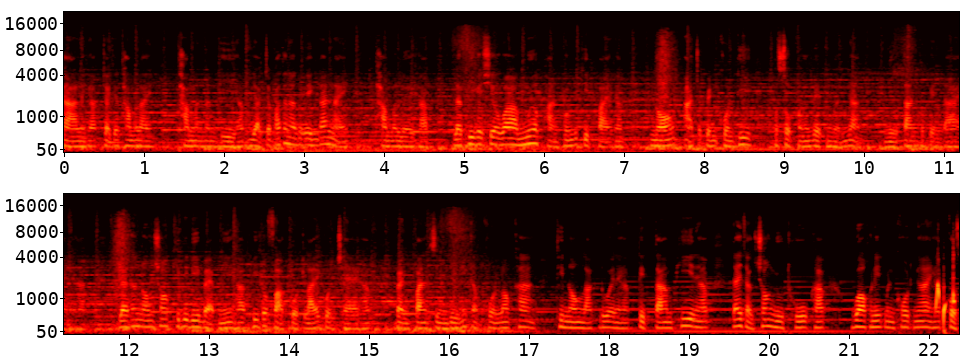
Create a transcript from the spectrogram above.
การเลยครับ อยากจะทำอะไรทำมันทันทีครับ อยากจะพัฒนาตัวเองด้านไหนทำมันเลยครับ และพี่ก็เชื่อว่าเมื่อผ่านพ้นวิกฤตไปครับ น้องอาจจะเป็นคนที่ประสบความสำเร็จเหมือนอย่างนิวตันก็เป็นได้นะครับ และถ้าน้องชอบคลิปดีๆแบบนี้ครับ พี่ก็ฝากกดไลค์กดแชร์ครับ แบ่งปันสิ่งดีให้กับคนรอบข้างที่น้องรักด้วยนะครับ ติดตามพี่นะครับได้จากช่อง YouTube ครับ ว่าคณิตมันโคตรง่ายครับ กด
